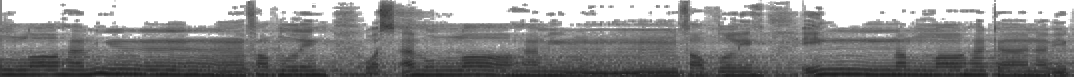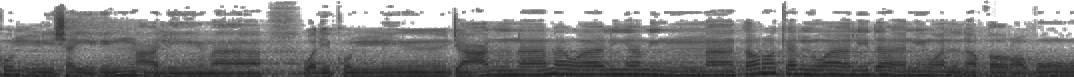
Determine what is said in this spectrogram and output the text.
الله من فضله واسألوا الله من فضله. إن الله كان بكل شيء عليما. ولكل جعلنا موالي مما ترك الوالدان والأقربون.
